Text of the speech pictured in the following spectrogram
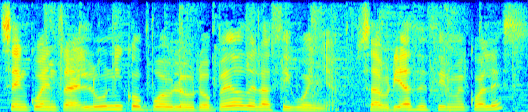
se encuentra el único pueblo europeo de la cigüeña. ¿Sabrías decirme cuál es?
